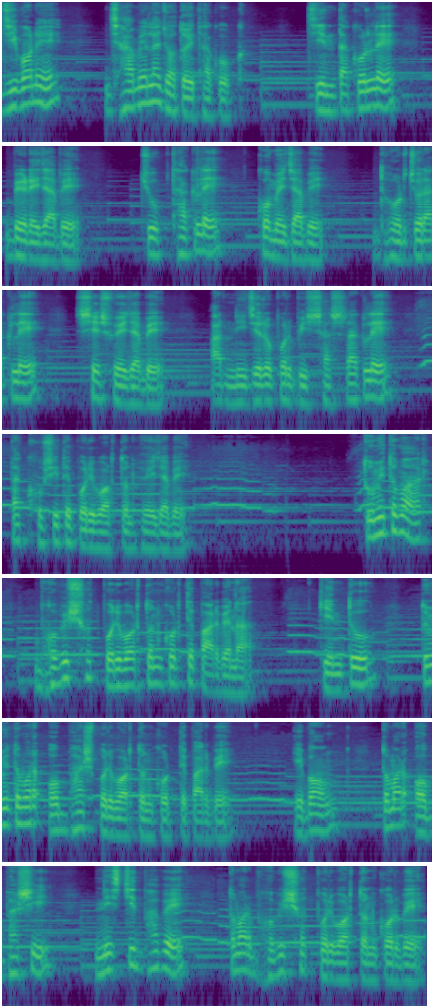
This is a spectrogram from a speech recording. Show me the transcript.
জীবনে ঝামেলা যতই থাকুক, চিন্তা করলে বেড়ে যাবে, চুপ থাকলে কমে যাবে, ধৈর্য রাখলে শেষ হয়ে যাবে, আর নিজের ওপর বিশ্বাস রাখলে তা খুশিতে পরিবর্তন হয়ে যাবে। তুমি তোমার ভবিষ্যৎ পরিবর্তন করতে পারবে না, কিন্তু তুমি তোমার অভ্যাস পরিবর্তন করতে পারবে এবং তোমার অভ্যাসই নিশ্চিতভাবে তোমার ভবিষ্যৎ পরিবর্তন করবে।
